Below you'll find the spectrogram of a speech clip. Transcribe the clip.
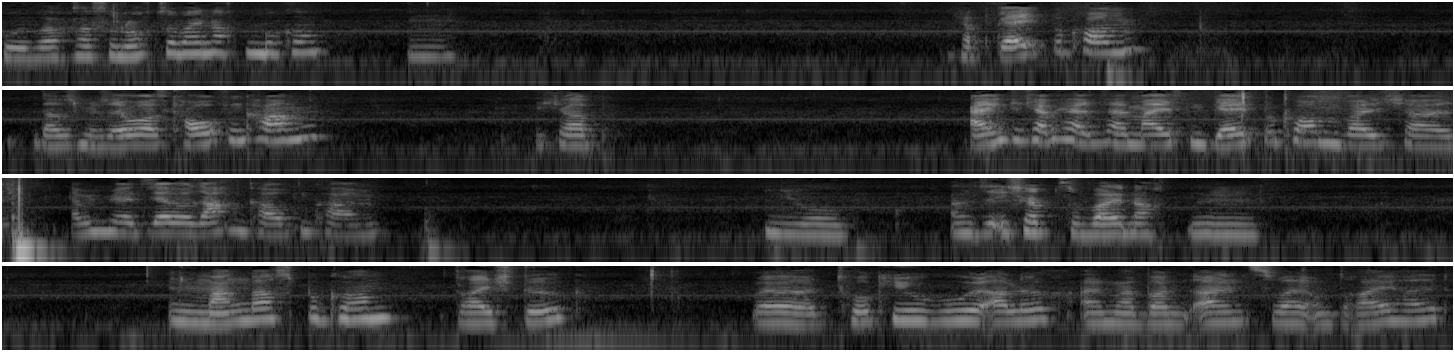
cool. Was hast du noch zu Weihnachten bekommen? Hm. Ich habe Geld bekommen, dass ich mir selber was kaufen kann. Ich habe eigentlich habe ich halt am meisten Geld bekommen, weil ich halt, damit ich mir halt selber Sachen kaufen kann. Jo. Also ich habe zu Weihnachten Mangas bekommen. Drei Stück. Äh, Tokyo Ghoul alle. Einmal Band 1, 2 und 3 halt.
